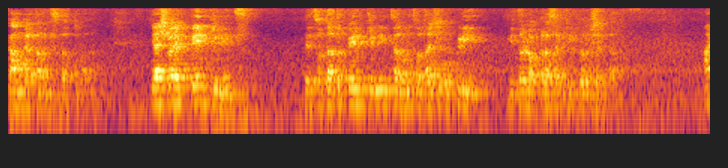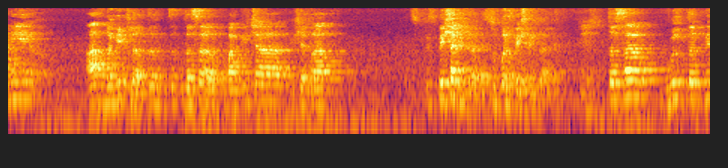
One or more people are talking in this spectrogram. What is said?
काम करताना दिसतात तुम्हाला. याशिवाय पेन क्लिनिक्स ते स्वतःचं पेन क्लिनिक चालवून स्वतःची ओपीडी इतर डॉक्टरासाठी करू शकतात. आणि आज बघितलं तर जसं बाकीच्या क्षेत्रात स्पेशालिटी झाल्या सुपर स्पेशालिटी Yes. तसा भूलतज्ञ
